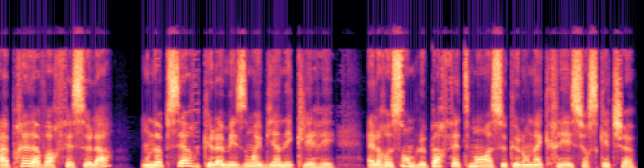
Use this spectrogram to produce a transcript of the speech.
Après avoir fait cela, on observe que la maison est bien éclairée, elle ressemble parfaitement à ce que l'on a créé sur SketchUp.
